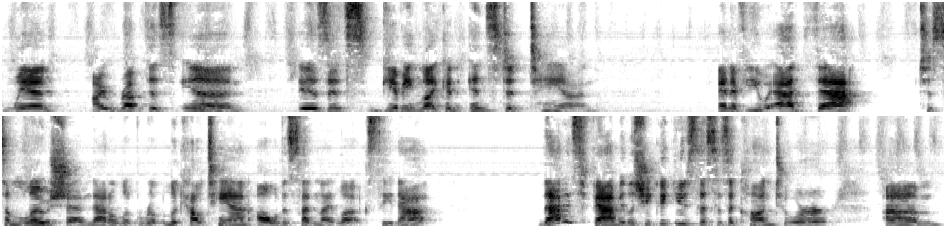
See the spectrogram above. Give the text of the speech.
when I rub this in is it's giving like an instant tan. And if you add that to some lotion, that'll look, look how tan all of a sudden I look. See that? That is fabulous. You could use this as a contour, um,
